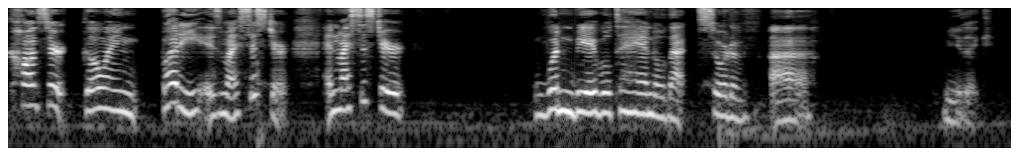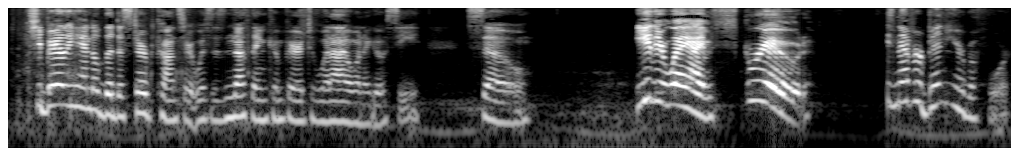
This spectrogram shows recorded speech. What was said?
concert going buddy is my sister. And my sister wouldn't be able to handle that sort of uh, music. She barely handled the Disturbed concert, which is nothing compared to what I want to go see. So, either way, I'm screwed. He's never been here before,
